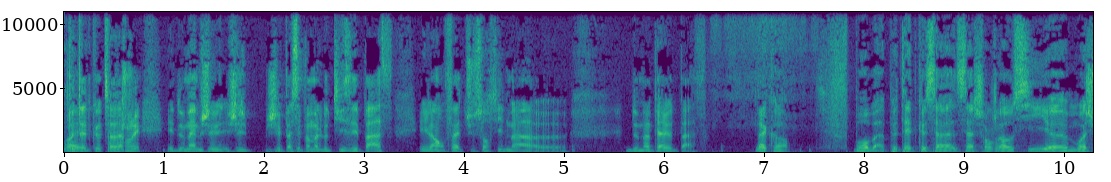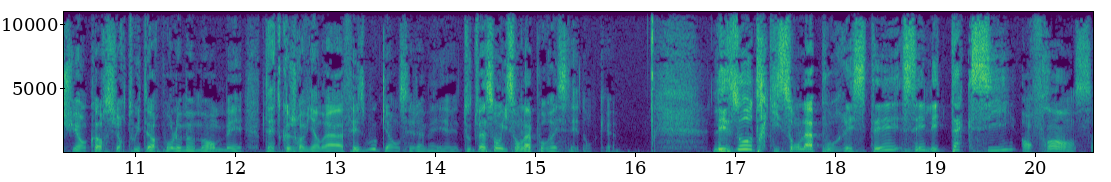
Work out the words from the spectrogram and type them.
Ouais. peut-être que ça va changer. Et de même, j'ai- passé pas mal d'utiliser Path, et là en fait, je suis sorti de ma de ma période Path. D'accord. Bon bah peut-être que ça, ça changera aussi. Euh, moi je suis encore sur Twitter pour le moment, mais peut-être que je reviendrai à Facebook. Hein, on sait jamais. De toute façon ils sont là pour rester. Donc. Les autres qui sont là pour rester, c'est les taxis en France.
